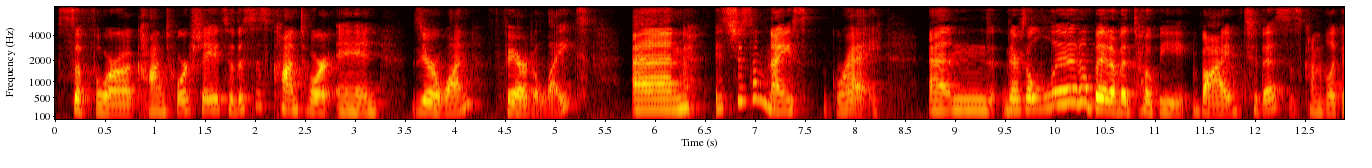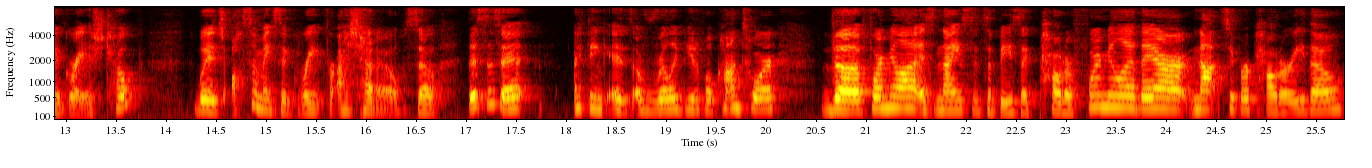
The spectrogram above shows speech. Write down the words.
Sephora contour shade. So this is contour in 01, Fair to Light. And it's just a nice gray. And there's a little bit of a taupey vibe to this. It's kind of like a grayish taupe, which also makes it great for eyeshadow. So this is it. I think it's a really beautiful contour. The formula is nice. It's a basic powder formula there. Not super powdery though.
